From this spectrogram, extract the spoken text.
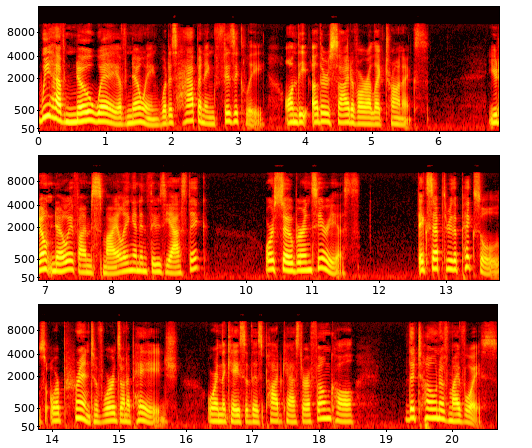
We have no way of knowing what is happening physically on the other side of our electronics. You don't know if I'm smiling and enthusiastic or sober and serious except through the pixels or print of words on a page, or in the case of this podcast or a phone call, the tone of my voice.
